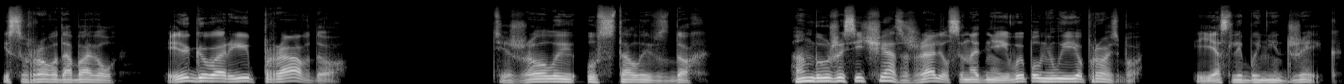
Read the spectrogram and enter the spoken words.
и сурово добавил — и говори правду». Тяжелый, усталый вздох. Он бы уже сейчас жалился над ней и выполнил ее просьбу. Если бы не Джейк.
